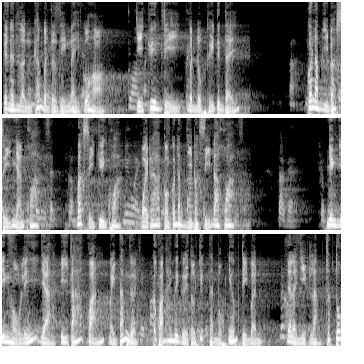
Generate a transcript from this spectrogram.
Cho nên lần khám bệnh từ thiện này của họ chỉ chuyên trị bệnh đục thủy tinh thể. Có năm vị bác sĩ nhãn khoa, bác sĩ chuyên khoa. Ngoài ra còn có năm vị bác sĩ đa khoa nhân viên hộ lý và y tá khoảng bảy tám người, có khoảng hai mươi người tổ chức thành một nhóm trị bệnh. Đây là việc làm rất tốt.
